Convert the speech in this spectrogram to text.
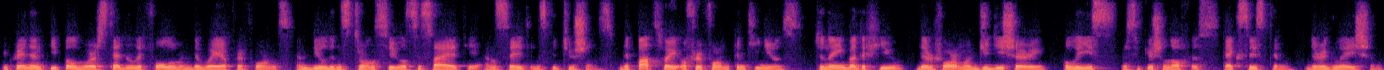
Ukrainian people were steadily following the way of reforms and building strong civil society and state institutions. The pathway of reform continues. To name but a few, the reform of judiciary, police, prosecution office, tax system, deregulation.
